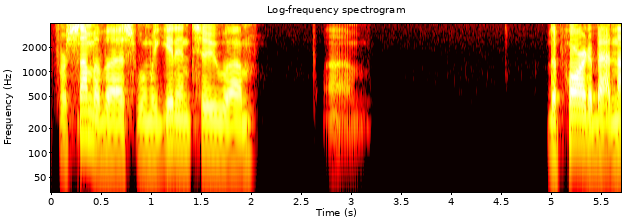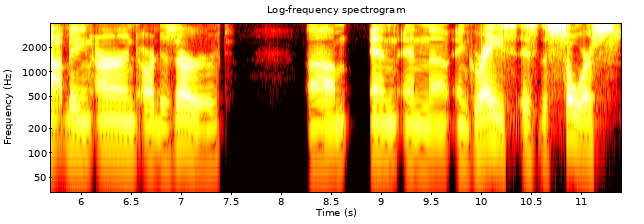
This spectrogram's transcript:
for some of us, when we get into um, um, the part about not being earned or deserved, um, and, and, uh, and grace is the source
